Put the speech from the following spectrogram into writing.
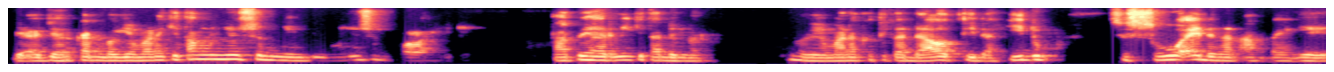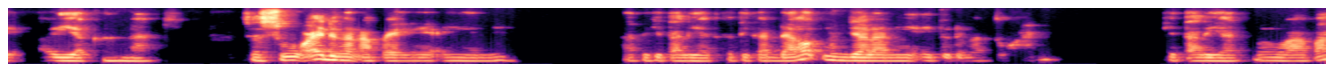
diajarkan bagaimana kita menyusun mimpi, menyusun pola hidup. Tapi hari ini kita dengar bagaimana ketika Daud tidak hidup sesuai dengan apa yang ia, ia kehendaki, sesuai dengan apa yang ia ingini. Tapi kita lihat ketika Daud menjalani itu dengan Tuhan, kita lihat bahwa apa?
